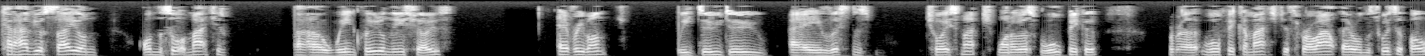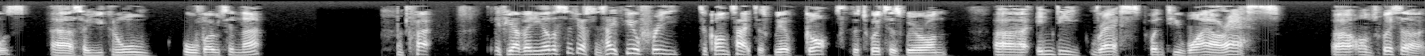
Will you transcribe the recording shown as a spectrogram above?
can have your say on on the sort of matches uh, we include on these shows every month. We do do a listeners choice match. One of us will pick a uh, will pick a match to throw out there on the Twitter polls, uh, so you can all all vote in that. In fact, if you have any other suggestions, hey, feel free to contact us. We have got the Twitters. We're on uh, IndieRes20YRS uh, on Twitter.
